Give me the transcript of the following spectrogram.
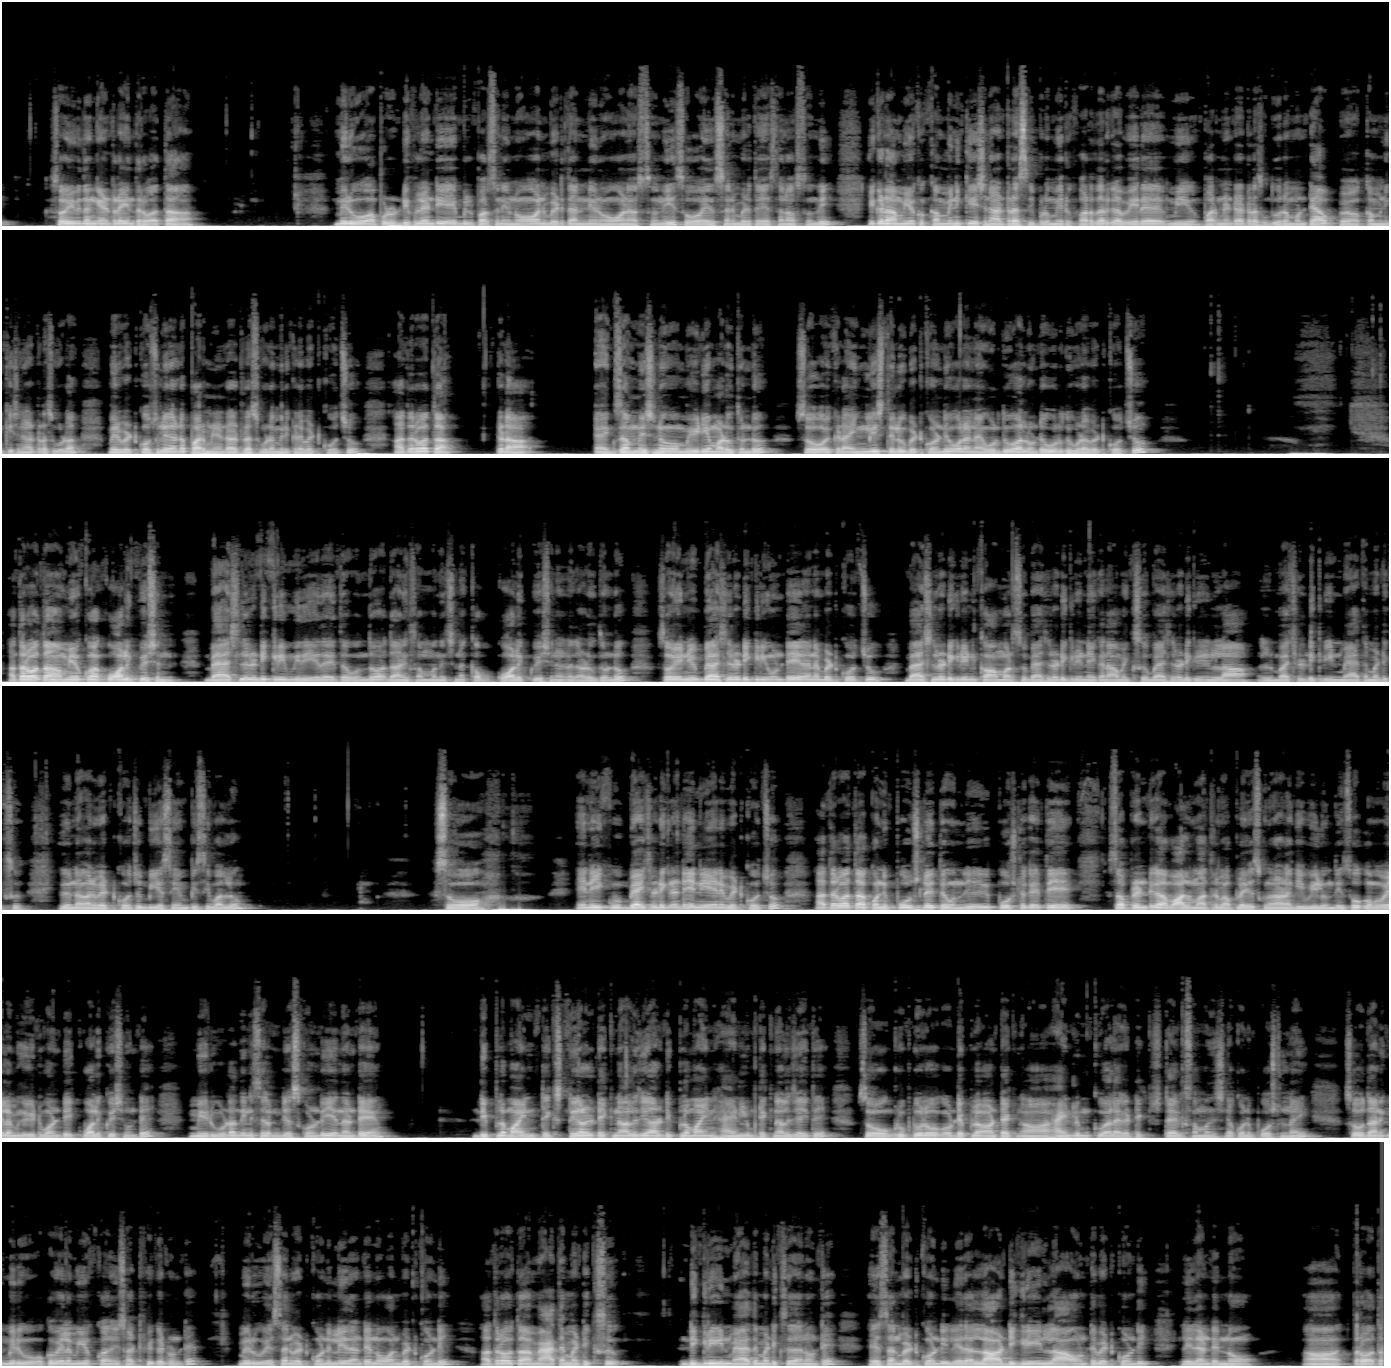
సో ఈ విధంగా ఎంటర్ అయిన తర్వాత మీరు అప్పుడు డిఫరెంట్ ఏబుల్ పర్సన్ నో అని పెడితే అన్ని నో అని వస్తుంది. సో ఎస్ అని పెడితే ఎస్ అని వస్తుంది. ఇక్కడ మీ యొక్క కమ్యూనికేషన్ అడ్రస్ ఇప్పుడు మీరు ఫర్దర్గా వేరే మీ పర్మనెంట్ అడ్రస్ దూరం ఉంటే ఆ కమ్యూనికేషన్ అడ్రస్ కూడా మీరు పెట్టుకోవచ్చు. లేదంటే పర్మనెంట్ అడ్రస్ కూడా మీరు ఇక్కడ పెట్టుకోవచ్చు. ఆ తర్వాత ఇక్కడ ఎగ్జామినేషన్ మీడియం అడుగుతుండు. సో ఇక్కడ ఇంగ్లీష్ తెలుగు పెట్టుకోండి. వాళ్ళని ఉర్దూ వాళ్ళు ఉంటే ఉర్దూ కూడా పెట్టుకోవచ్చు. ఆ తర్వాత మీ యొక్క క్వాలిఫికేషన్ బ్యాచిలర్ డిగ్రీ మీద ఏదైతే ఉందో దానికి సంబంధించిన క్వాలిఫికేషన్ అనేది అడుగుతుండు. సో ఎనీ బ్యాచిలర్ డిగ్రీ ఉంటే ఏదైనా పెట్టుకోవచ్చు. Bachelor degree in commerce bachelor degree in economics bachelor degree in law bachelor degree in mathematics ఇది ఉన్నా కానీ పెట్టుకోవచ్చు. బీఎస్సీ ఎంపీసీ వాళ్ళు. సో ఎనీ బ్యాచిలర్ డిగ్రీ అంటే ఎనీ అయినా పెట్టుకోవచ్చు. ఆ తర్వాత కొన్ని పోస్టులు అయితే ఉంది. ఈ పోస్టులకు అయితే సపరేట్గా వాళ్ళు మాత్రమే అప్లై చేసుకోవడానికి వీలు ఉంది సో ఒకవేళ మీకు ఎటువంటి క్వాలిఫికేషన్ ఉంటే మీరు కూడా దీన్ని సెలెక్ట్ చేసుకోండి. ఏంటంటే diploma in textile technology or diploma in handloom technology అయితే సో గ్రూప్ టూలో ఒక డిప్లొమా టెక్ హ్యాండ్లూమ్కు అలాగే టెక్స్టైల్కి సంబంధించిన కొన్ని పోస్టులు ఉన్నాయి. సో దానికి మీరు ఒకవేళ మీ యొక్క సర్టిఫికేట్ ఉంటే మీరు ఎస్ అని పెట్టుకోండి. లేదంటే నో అని పెట్టుకోండి. ఆ తర్వాత మ్యాథమెటిక్స్ డిగ్రీ ఇన్ మ్యాథమెటిక్స్ ఏదైనా ఉంటే ఎస్ అని పెట్టుకోండి లేదా లా డిగ్రీ ఇన్ లా ఉంటే పెట్టుకోండి. లేదంటే నో. తర్వాత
